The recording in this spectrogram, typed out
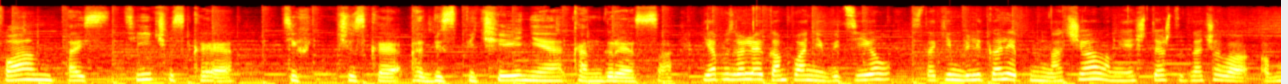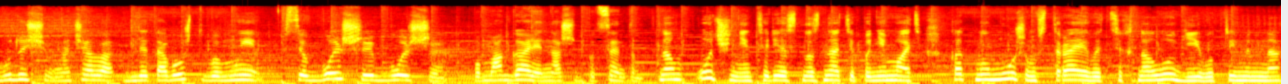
фантастическое техническое обеспечение Конгресса. Я поздравляю компанию BTL с таким великолепным началом. Я считаю, что это начало будущего, начало для того, чтобы мы все больше и больше помогали нашим пациентам. Нам очень интересно знать и понимать, как мы можем встраивать технологии, вот именно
